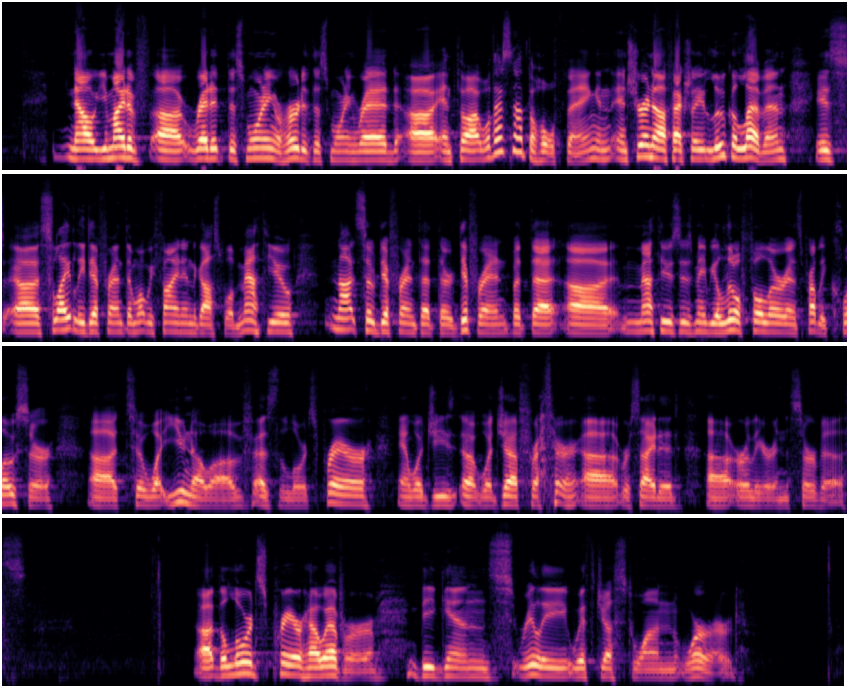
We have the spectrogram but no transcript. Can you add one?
Now, you might have uh, read it this morning or heard it this morning read uh, and thought, well, that's not the whole thing. And, and sure enough, actually, Luke 11 is uh, slightly different than what we find in the Gospel of Matthew. Not so different that they're different, but that uh, Matthew's is maybe a little fuller and it's probably closer uh, to what you know of as the Lord's Prayer and what, Jesus, uh, what Jeff rather recited earlier in the service. Uh, the Lord's Prayer, however, begins really with just one word.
